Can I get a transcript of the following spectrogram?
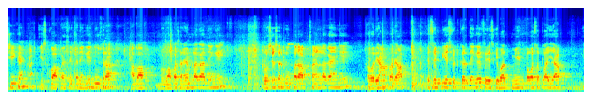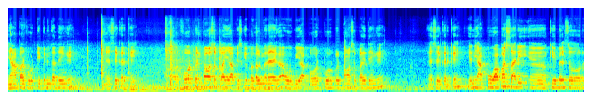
ठीक है। इसको आप ऐसे करेंगे। दूसरा, अब आप वापस रैम लगा देंगे। प्रोसेसर के ऊपर आप फ़ैन लगाएँगे। और यहाँ पर आप S M P S fit कर देंगे, फिर इसके बाद मेन पावर सप्लाई आप यहाँ पर फोर्टी पिन का देंगे, ऐसे करके। और फोर पिन पावर सप्लाई आप इसके बगल में रहेगा, वो भी आप और फोर पिन पावर सप्लाई देंगे, ऐसे करके। यानी आपको वापस सारी केबल्स और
